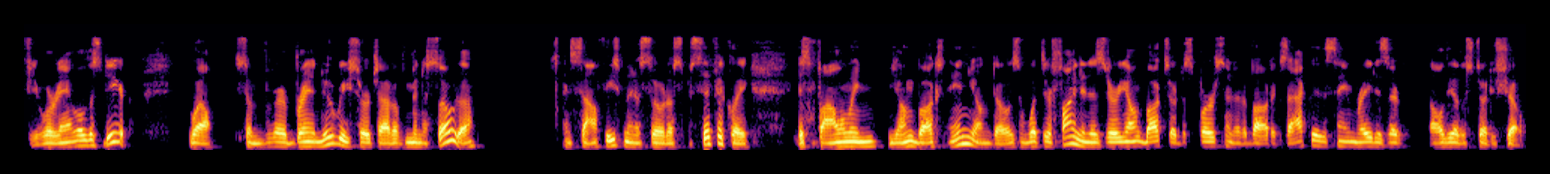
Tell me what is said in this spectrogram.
fewer antlerless deer. Well, some brand new research out of Minnesota and southeast Minnesota specifically is following young bucks and young does. And what they're finding is their young bucks are dispersing at about exactly the same rate as all the other studies show.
